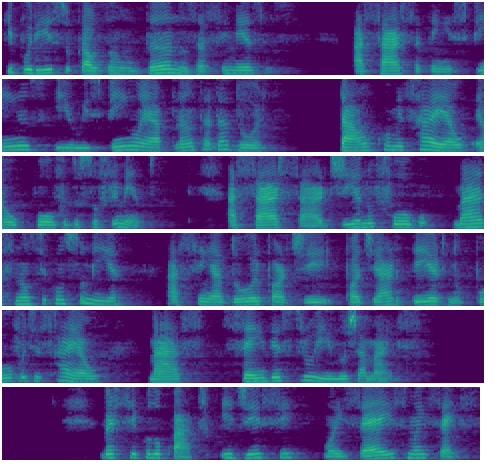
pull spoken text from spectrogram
que por isso causam danos a si mesmos. A sarça tem espinhos e o espinho é a planta da dor, tal como Israel é o povo do sofrimento. A sarça ardia no fogo, mas não se consumia. Assim a dor pode, pode arder no povo de Israel, mas sem destruí-lo jamais. Versículo 4: E disse Moisés, Moisés.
